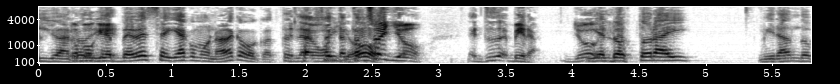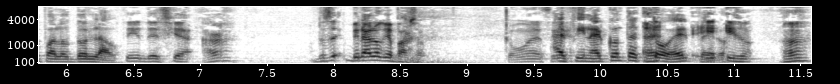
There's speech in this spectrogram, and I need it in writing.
y Joan como que Bebe seguía como nada, que voy a la contestar soy contestar yo. soy yo. Entonces, mira, yo Y el doctor ahí, mirando para los dos lados. sí, decía, ah. Entonces, mira lo que pasó. ¿Cómo decir? Al final contestó Eh, él, pero... hizo, ¿ah?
